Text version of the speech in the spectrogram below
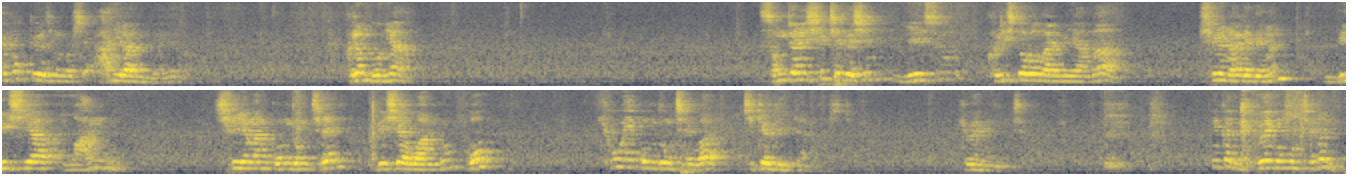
회복되어지는 것이 아니라는 거예요. 그럼 뭐냐? 성전의 실체 되신 예수 그리스도로 말미암아 출현하게 되는 메시아 왕국, 신령한 공동체, 메시아 왕국, 곧 교회 공동체와 직결되어 있다는 것이죠. 교회 공동체. 그러니까 교회 공동체는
